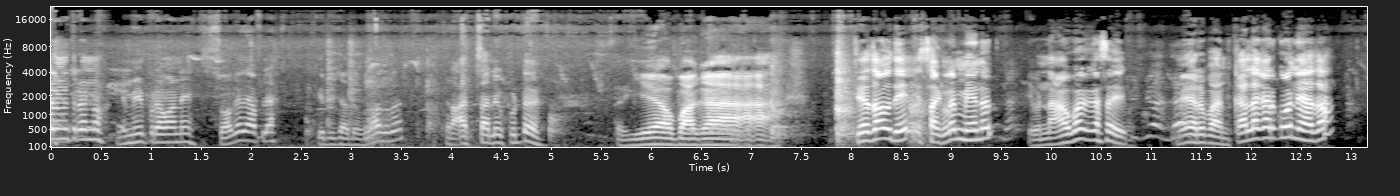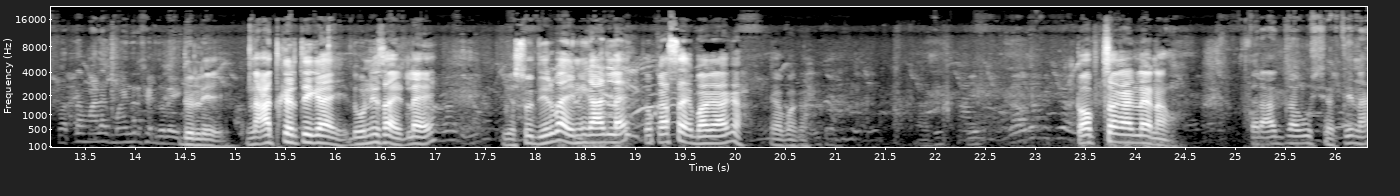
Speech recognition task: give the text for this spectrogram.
नमस्कार मित्रांनो नेहमीप्रमाणे स्वागत आहे आपल्या किरी जाधव ब्लॉगवर. तर आज चालू कुठं? तर ये बघा. ते जाऊ दे सगळं मेहनत. नाव बघा कसं आहे. मेहरबान. कलाकार कोण आहे आता दुले. नाच करते काय? दोन्ही साईडला आहे. हे सुधीर बाईनी काढलाय. तो कसा आहे? बघा का? या बघा. टॉपचा काढलाय नाव. तर आज जाऊ शर्ती ना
